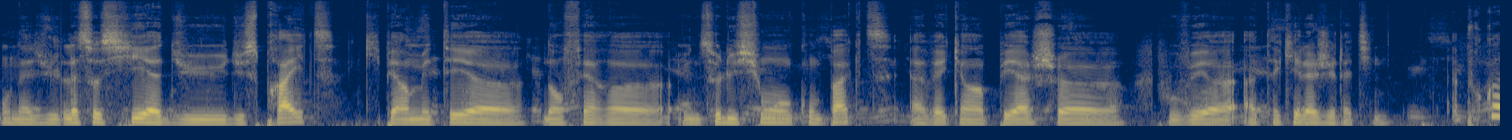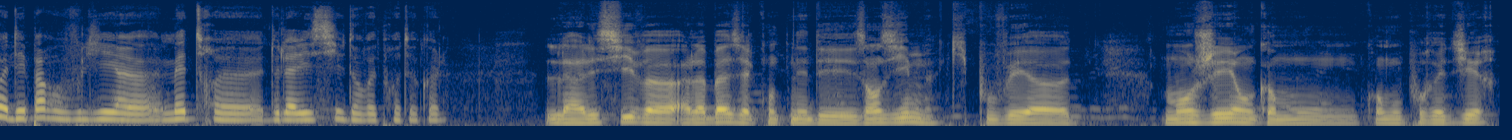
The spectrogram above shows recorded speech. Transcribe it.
on a dû l'associer à du, du, Sprite qui permettait d'en faire une solution compacte avec un pH qui pouvait attaquer la gélatine. Pourquoi au départ vous vouliez mettre de la lessive dans votre protocole? La lessive, à la base, elle contenait des enzymes qui pouvaient euh, manger, comme, on, pourrait dire,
